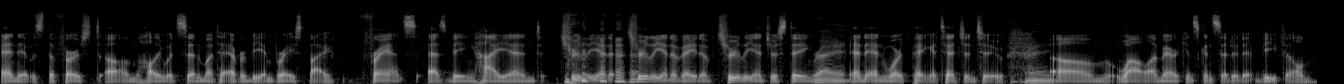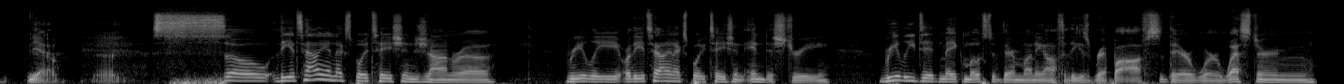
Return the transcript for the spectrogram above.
and it was the first um, Hollywood cinema to ever be embraced by France as being high end, truly in- truly innovative, truly interesting, Right. and and worth paying attention to, Right. um, while Americans considered it B film. you Yeah. know. And- So the Italian exploitation genre really, or the Italian exploitation industry, really did make most of their money off of these rip-offs. There were Western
